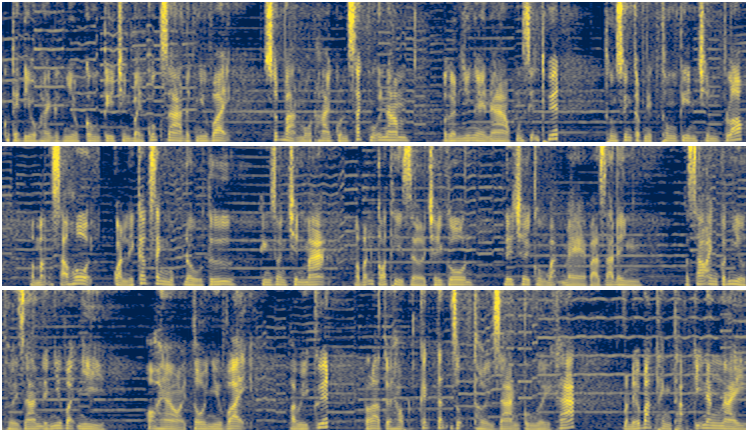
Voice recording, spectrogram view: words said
có thể điều hành được nhiều công ty trên 7 quốc gia được như vậy, xuất bản một hai cuốn sách mỗi năm và gần như ngày nào cũng diễn thuyết thường xuyên cập nhật thông tin trên blog và mạng xã hội, quản lý các danh mục đầu tư, kinh doanh trên mạng và vẫn có thời giờ chơi gôn, đi chơi cùng bạn bè và gia đình. Và sao anh có nhiều thời gian đến như vậy nhỉ? Họ hay hỏi tôi như vậy. Và bí quyết đó là tôi học cách tận dụng thời gian của người khác. Và nếu bạn thành thạo kỹ năng này,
